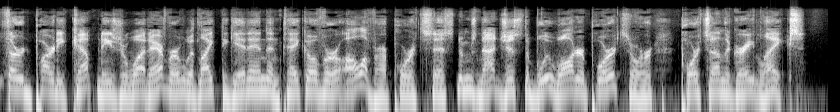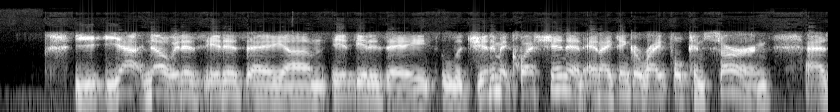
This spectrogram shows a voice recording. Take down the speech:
third party companies or whatever, would like to get in and take over all of our port systems, not just the blue water ports or ports on the Great Lakes. Yeah, no, it is. It is a. Um, it, it is a legitimate question, and, and I think a rightful concern as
